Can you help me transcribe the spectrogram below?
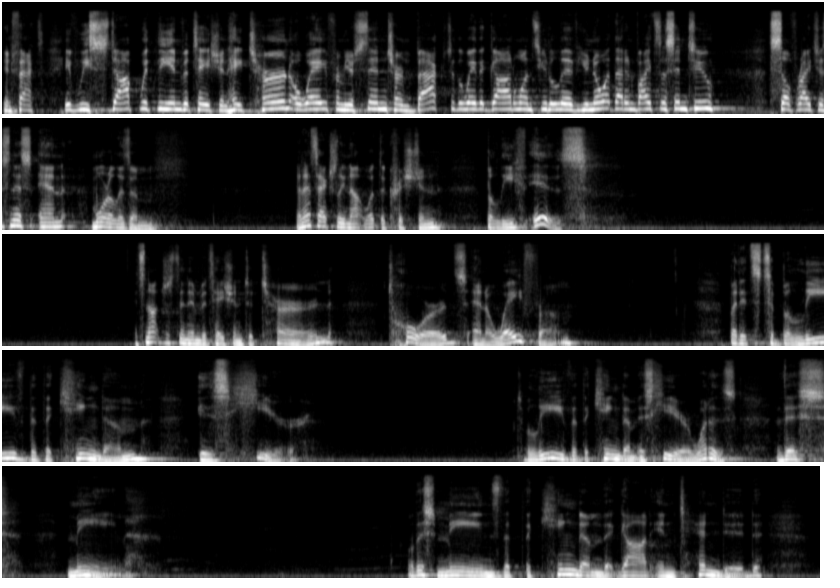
In fact, if we stop with the invitation, hey, turn away from your sin, turn back to the way that God wants you to live, you know what that invites us into? Self righteousness and moralism. And that's actually not what the Christian belief is. It's not just an invitation to turn towards and away from, but it's to believe that the kingdom is here believe that the kingdom is here. What does this mean? Well, this means that the kingdom that God intended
